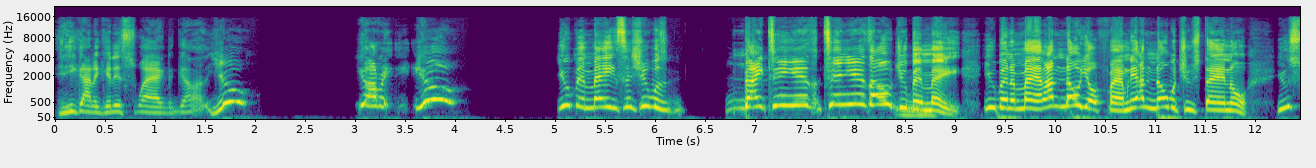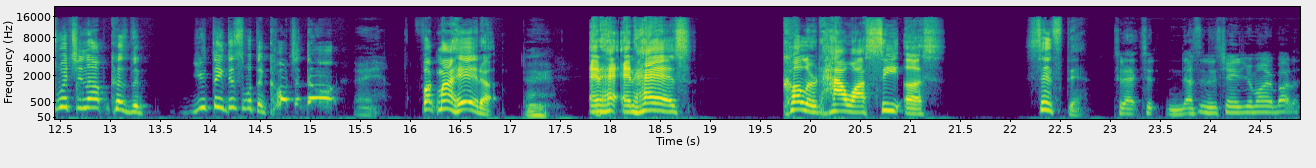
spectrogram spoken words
and he got to get his swag together. You, you already you, you've been made since you was 19 years, 10 years old. You've been mm-hmm. made. You've been a man. I know your family. I know what you stand on. You switching up because the you think this is what the culture doing? Damn. Fuck my head up Damn. and ha- and has colored how I see us since then. To that, to, nothing has changed your mind about it.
